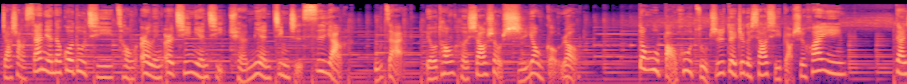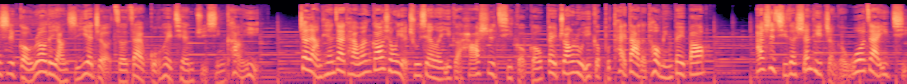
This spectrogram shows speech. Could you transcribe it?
加上三年的过渡期，从二零二七年起全面禁止饲养、屠宰、流通和销售食用狗肉。动物保护组织对这个消息表示欢迎，但是狗肉的养殖业者则在国会前举行抗议。这两天，在台湾高雄也出现了一个哈士奇狗狗被装入一个不太大的透明背包，哈士奇的身体整个窝在一起，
